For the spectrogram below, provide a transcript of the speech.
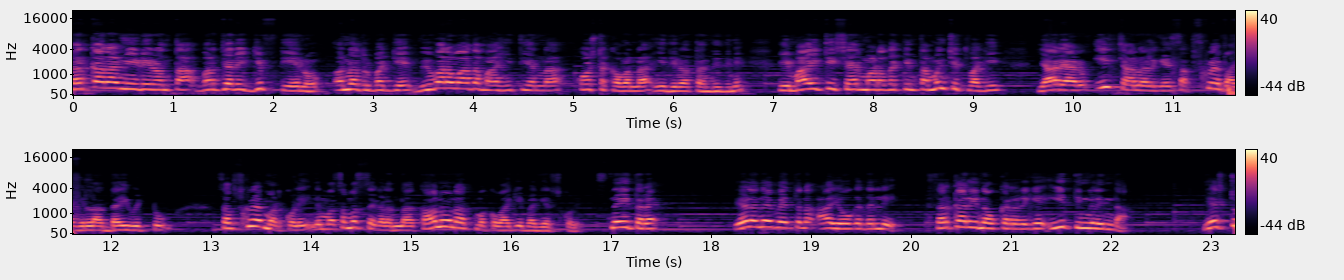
ಸರ್ಕಾರ ನೀಡಿರುವಂಥ ಭರ್ಜರಿ ಗಿಫ್ಟ್ ಏನು ಅನ್ನೋದ್ರ ಬಗ್ಗೆ ವಿವರವಾದ ಮಾಹಿತಿಯನ್ನು, ಕೋಷ್ಟಕವನ್ನು ಈ ದಿನ ತಂದಿದ್ದೀನಿ. ಈ ಮಾಹಿತಿ ಶೇರ್ ಮಾಡೋದಕ್ಕಿಂತ ಮುಂಚಿತವಾಗಿ ಯಾರ್ಯಾರು ಈ ಚಾನಲ್ಗೆ ಸಬ್ಸ್ಕ್ರೈಬ್ ಆಗಿಲ್ಲ, ದಯವಿಟ್ಟು ಸಬ್ಸ್ಕ್ರೈಬ್ ಮಾಡ್ಕೊಳ್ಳಿ. ನಿಮ್ಮ ಸಮಸ್ಯೆಗಳನ್ನು ಕಾನೂನಾತ್ಮಕವಾಗಿ ಬಗೆಹರಿಸ್ಕೊಳ್ಳಿ. ಸ್ನೇಹಿತರೆ, ಏಳನೇ ವೇತನ ಆಯೋಗದಲ್ಲಿ ಸರ್ಕಾರಿ ನೌಕರರಿಗೆ ಈ ತಿಂಗಳಿಂದ ಎಷ್ಟು?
